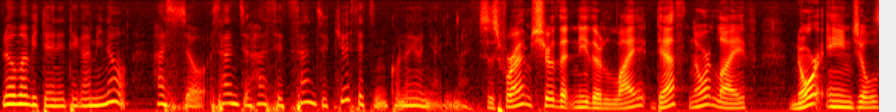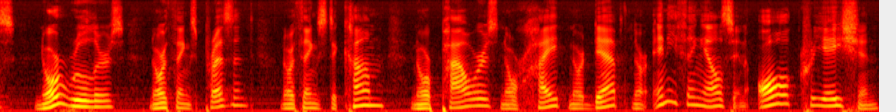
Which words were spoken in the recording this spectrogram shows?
ローマ人への手紙の8章38節39節にこのようにあります it says, For I am sure that neither life, death nor life, nor angels, nor rulers, nor things present, nor things to come, nor powers, nor height, nor depth, nor anything else in all creation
